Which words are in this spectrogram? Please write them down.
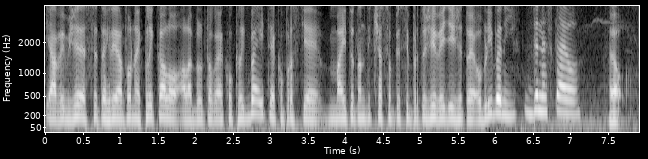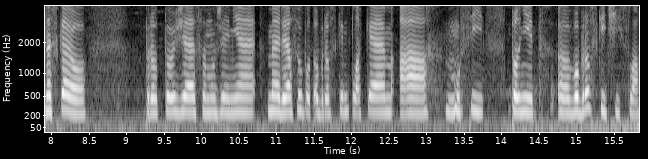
Já vím, že se tehdy na to neklikalo, ale byl to jako clickbait, jako prostě mají to tam ty časopisy, protože vědí, že to je oblíbený. Dneska jo. Jo. Dneska jo, protože samozřejmě média jsou pod obrovským tlakem a musí plnit uh, obrovský čísla.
